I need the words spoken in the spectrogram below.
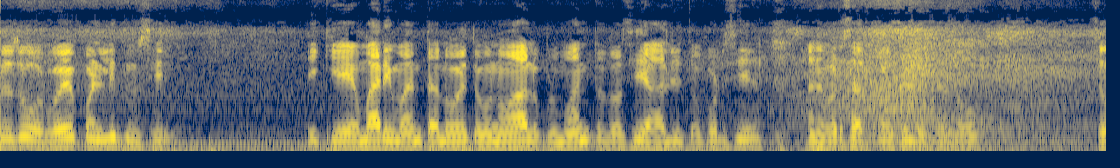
મેં જો રોય પણ લીધું છે. એ કે મારી માનતા ન હોય તો હું ન હાલું પણ માનતા તો છે હાલવી તો પડશે. અને વરસાદ પણ થઈ છે તો જો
